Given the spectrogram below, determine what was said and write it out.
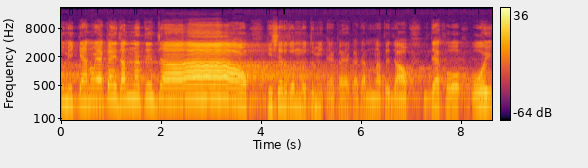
তুমি কেন একাই জান্নাতে যাও? কিসের জন্য তুমি একা একা জান্নাতে যাও? দেখো, ওই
